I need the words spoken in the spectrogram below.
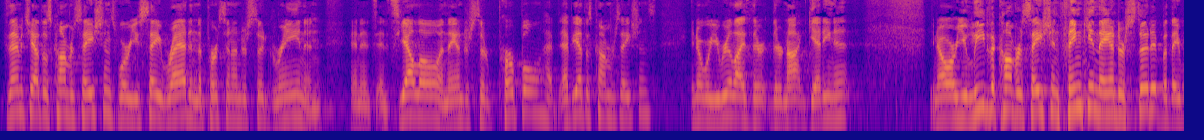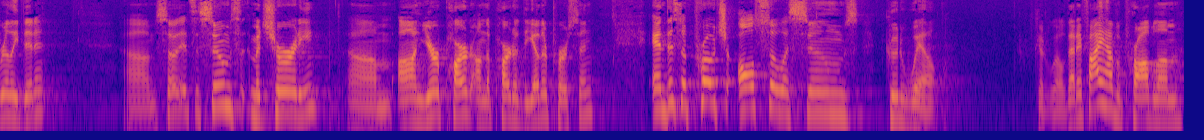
Because haven't you had those conversations where you say red and the person understood green and, and it's, it's yellow and they understood purple? Have, have you had those conversations? You know, where you realize they're, they're not getting it? You know, or you leave the conversation thinking they understood it, but they really didn't? Um, so it assumes maturity um, on your part, on the part of the other person. And this approach also assumes goodwill. Goodwill. That if I have a problem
